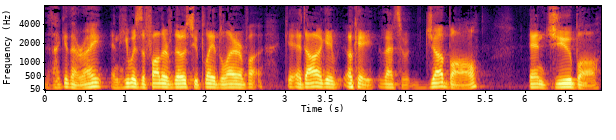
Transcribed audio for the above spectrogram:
Did I get that right? And he was the father of those who played the lyre. Okay, okay that's Jabal and Jubal.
